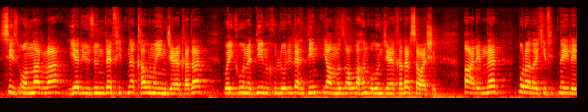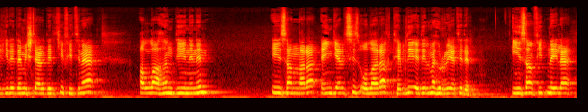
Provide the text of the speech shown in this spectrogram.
Siz onlarla yeryüzünde fitne kalmayıncaya kadar ve ikune dinu kullu din yalnız Allah'ın oluncaya kadar savaşın. Alimler buradaki fitne ile ilgili demişlerdir ki fitne Allah'ın dininin insanlara engelsiz olarak tebliğ edilme hürriyetidir. İnsan fitneyle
